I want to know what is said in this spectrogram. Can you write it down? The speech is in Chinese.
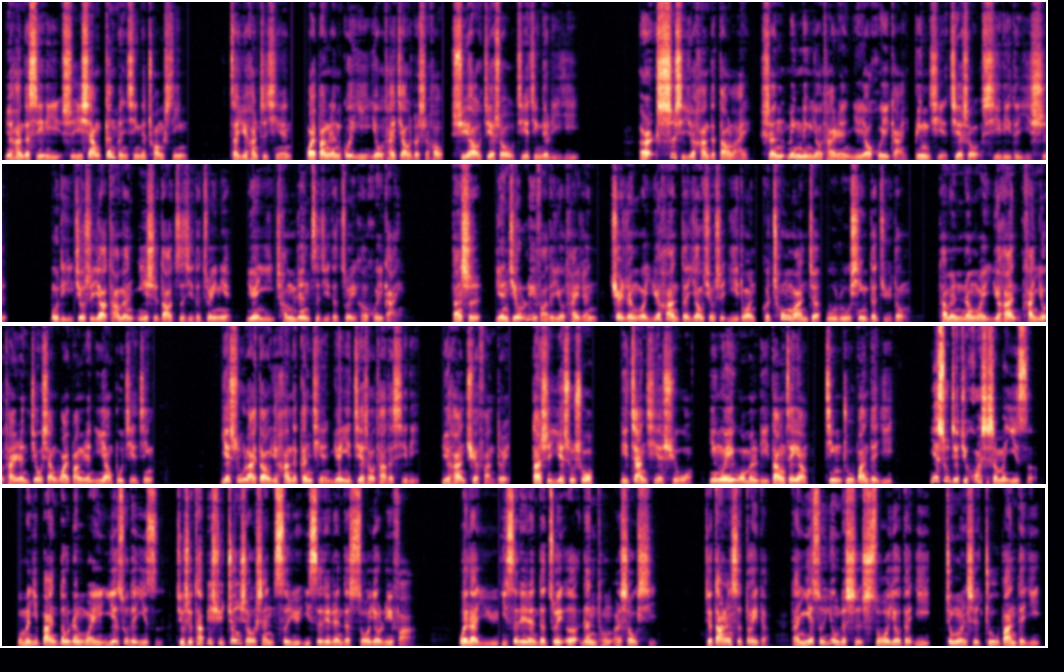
约翰的洗礼是一项根本性的创新，在约翰之前，外邦人皈依犹太教的时候，需要接受洁净的礼仪，而施洗约翰的到来，神命令犹太人也要悔改，并且接受洗礼的仪式。目的就是要他们意识到自己的罪孽，愿意承认自己的罪和悔改。但是研究律法的犹太人却认为约翰的要求是异端和充满着侮辱性的举动。他们认为约翰看犹太人就像外邦人一样不洁净。耶稣来到约翰的跟前，愿意接受他的洗礼，约翰却反对。但是耶稣说：“你暂且许我，因为我们理当这样尽诸般的义。”耶稣这句话是什么意思？我们一般都认为耶稣的意思就是他必须遵守神赐予以色列人的所有律法，为了与以色列人的罪恶认同而受洗。这当然是对的，但耶稣用的是所有的义，中文是诸般的义，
